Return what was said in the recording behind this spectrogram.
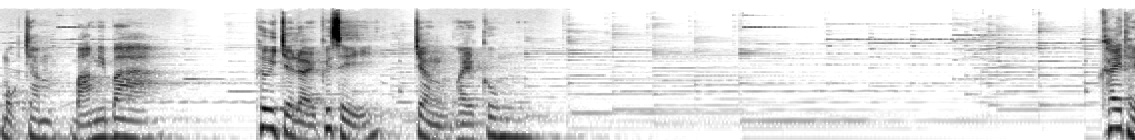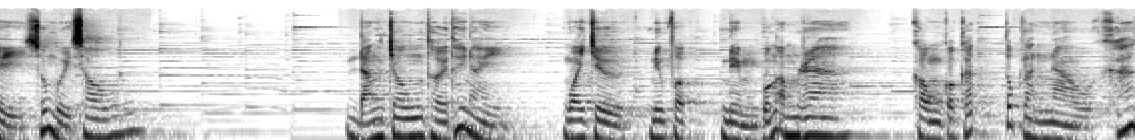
133 Thư trả lời cư sĩ Trần Huệ Cung. Khai thị số 16 Đặng trong thời thế này Ngoại trừ niệm Phật niệm quán âm ra Không có cách tốt lành nào khác.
